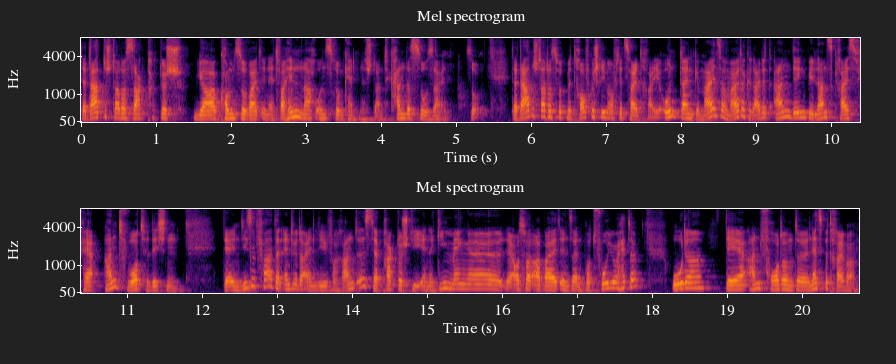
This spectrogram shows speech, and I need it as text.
Der Datenstatus sagt praktisch, ja, kommt soweit in etwa hin nach unserem Kenntnisstand. Kann das so sein? So, der Datenstatus wird mit draufgeschrieben auf die Zeitreihe und dann gemeinsam weitergeleitet an den Bilanzkreis Verantwortlichen der in diesem Fall dann entweder ein Lieferant ist, der praktisch die Energiemenge der Auswahlarbeit in seinem Portfolio hätte, oder der anfordernde Netzbetreiber.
